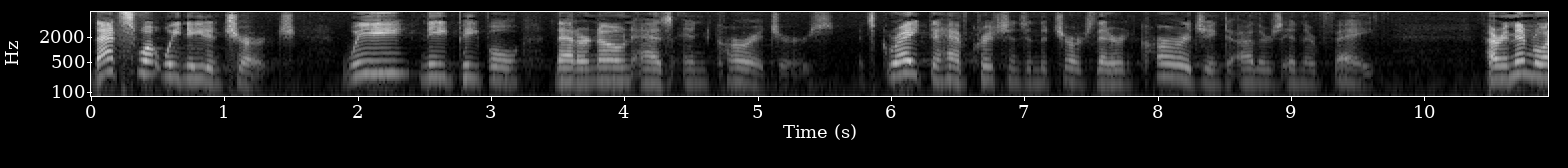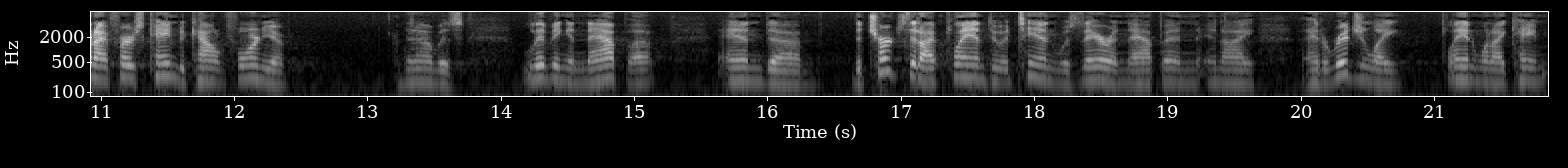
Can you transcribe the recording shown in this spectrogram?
That's what we need in church. We need people that are known as encouragers. It's great to have Christians in the church that are encouraging to others in their faith. I remember when I first came to California that I was living in Napa, and uh, the church that I planned to attend was there in Napa, and, and I had originally planned when I came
